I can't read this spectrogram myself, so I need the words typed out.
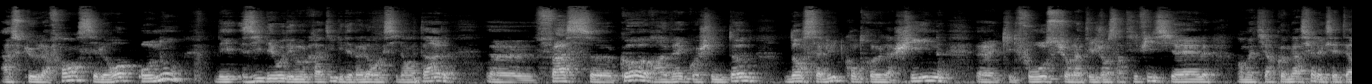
à ce que la France et l'Europe, au nom des idéaux démocratiques et des valeurs occidentales, euh, fassent euh, corps avec Washington dans sa lutte contre la Chine, euh, qu'il faut sur l'intelligence artificielle, en matière commerciale, etc.,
